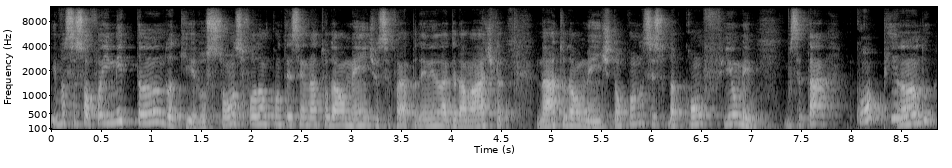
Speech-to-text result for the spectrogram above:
e você só foi imitando aquilo. Os sons foram acontecendo naturalmente, você foi aprendendo a gramática naturalmente. Então, quando você estuda com filme, você está copiando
